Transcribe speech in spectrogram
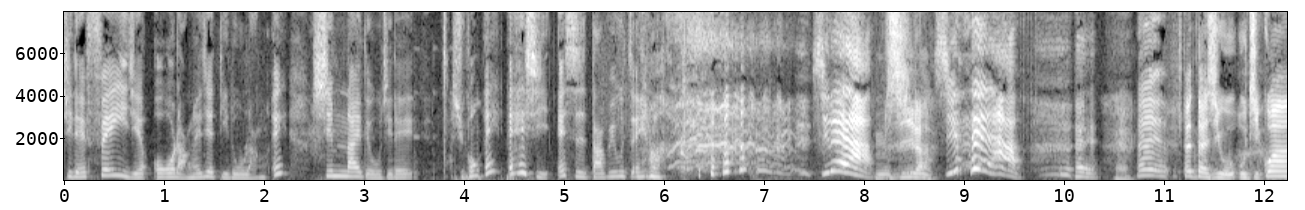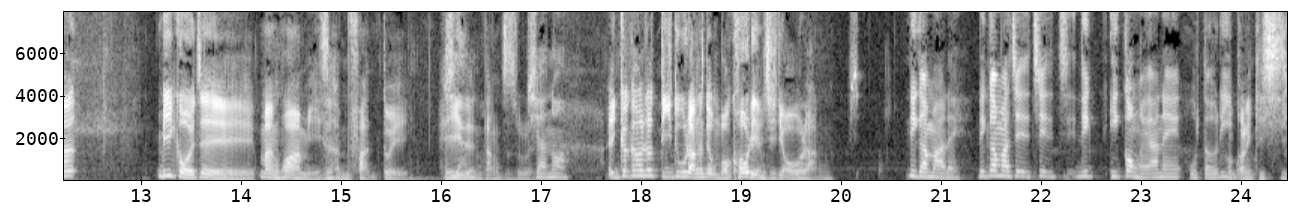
一个非裔一个欧人的这个帝都狼，哎，心内就有一个想讲，哎，哎是 S W J 吗？是的啦，不是啦，是的啦，哎哎，但但是有有几关美国的这漫画迷是很反对。黑人当蜘蛛人，是啊，哎，刚刚就帝都狼就无可能是只欧狼，你干嘛嘞？你干嘛这这你伊讲的安尼有道理？我管你去死！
